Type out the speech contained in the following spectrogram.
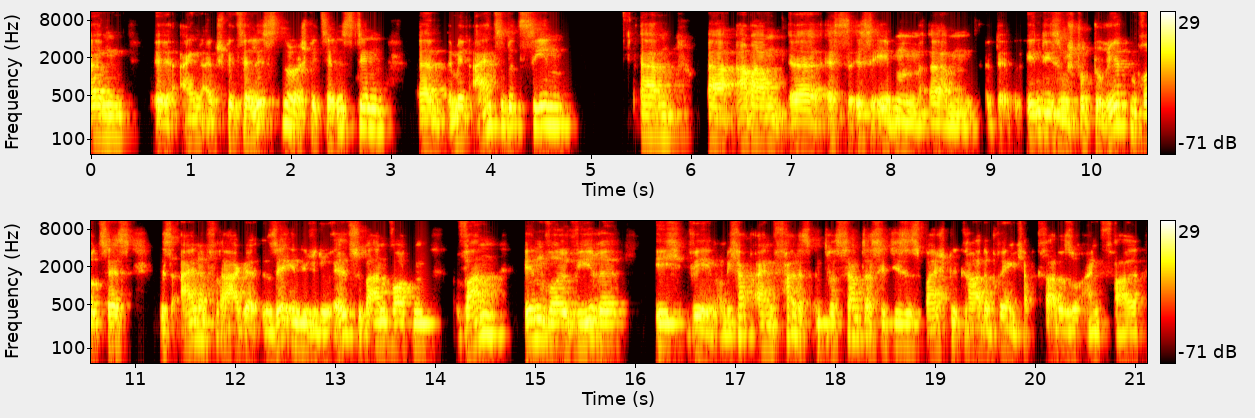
ähm, äh, einen, einen, Spezialisten oder Spezialistin äh, mit einzubeziehen, ähm, äh, aber äh, es ist eben ähm, in diesem strukturierten Prozess ist eine Frage sehr individuell zu beantworten. Wann involviere ich wen? Und ich habe einen Fall, das ist interessant, dass Sie dieses Beispiel gerade bringen. Ich habe gerade so einen Fall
